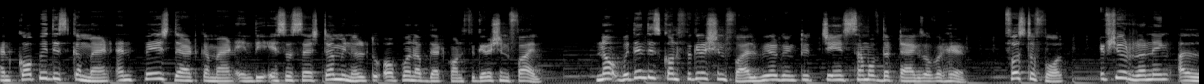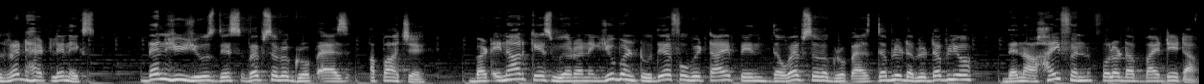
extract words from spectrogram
and copy this command and paste that command in the SSH terminal to open up that configuration file. Now within this configuration file, we are going to change some of the tags over here. First of all, if you're running a Red Hat Linux, then you use this web server group as Apache. But in our case, we are running Ubuntu, therefore we type in the web server group as www, then a hyphen followed up by data.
